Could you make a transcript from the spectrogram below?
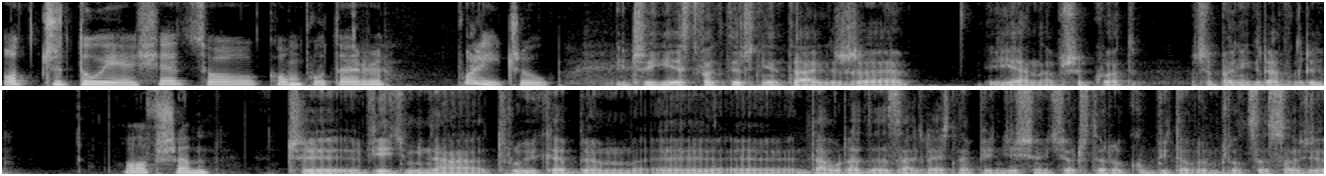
odczytuje się, co komputer policzył. I czy jest faktycznie tak, że ja na przykład, czy pani gra w gry? Owszem. Czy Wiedźmina trójkę bym y, y, dał radę zagrać na 54-kubitowym procesorze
